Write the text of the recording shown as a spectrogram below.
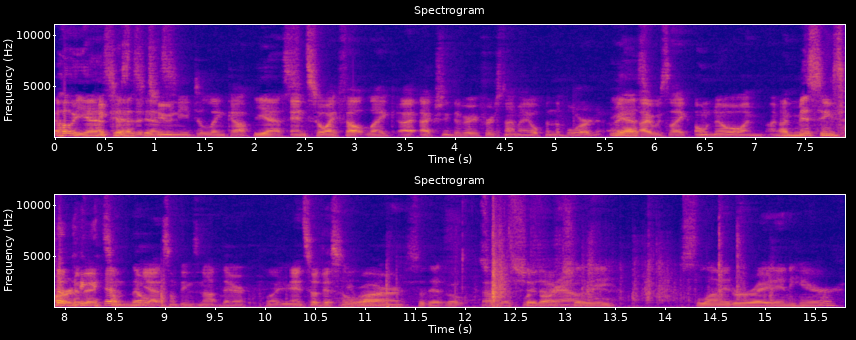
oh yes, because yes, the yes. two need to link up. yes, And so I felt like, I, actually, the very first time I opened the board, I, Yes. I was like, "Oh no, I'm I'm, I'm missing, missing part of something. it. Yeah, Some, no. yeah, something's not there." well, you, And so this will you are. So this, oh, so this should around. actually slide right in here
